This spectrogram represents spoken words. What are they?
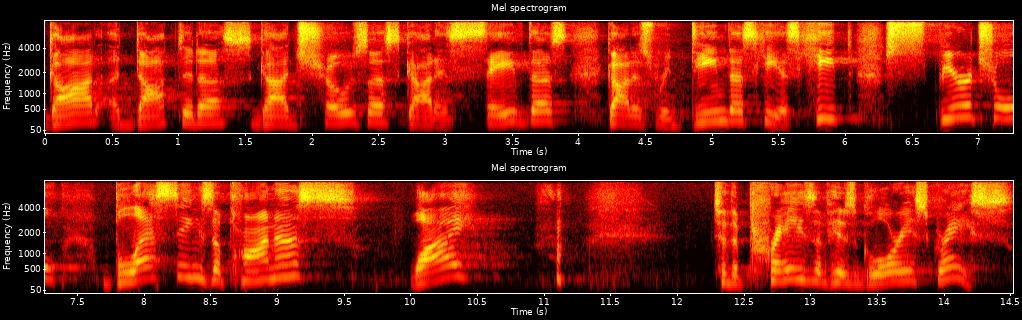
God adopted us. God chose us. God has saved us. God has redeemed us. He has heaped spiritual blessings upon us. Why? to the praise of His glorious grace.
